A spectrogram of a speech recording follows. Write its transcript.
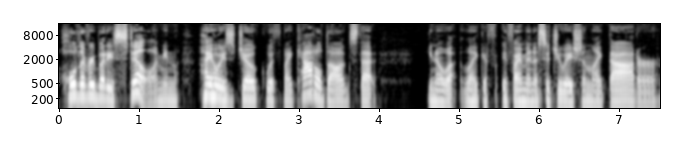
hold everybody still. I mean, I always joke with my cattle dogs that, you know, uh, like if if I'm in a situation like that, or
